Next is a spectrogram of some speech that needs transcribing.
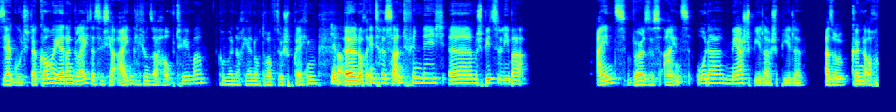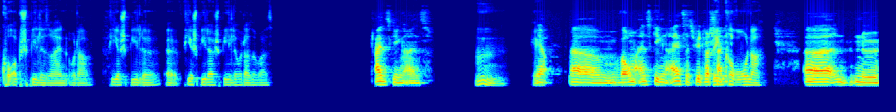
Sehr gut. Da kommen wir ja dann gleich. Das ist ja eigentlich unser Hauptthema. Kommen wir nachher noch drauf zu sprechen. Genau. Äh, noch interessant finde ich, ähm, spielst du lieber 1 versus 1 oder Mehrspielerspiele? Also können auch Koop-Spiele sein oder vier Spiele, äh, Vier-Spieler-Spiele oder sowas. Eins gegen eins. Hm, okay. Ja. Ähm, warum eins gegen eins? Das wird Wegen wahrscheinlich. Corona. Äh, nö,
